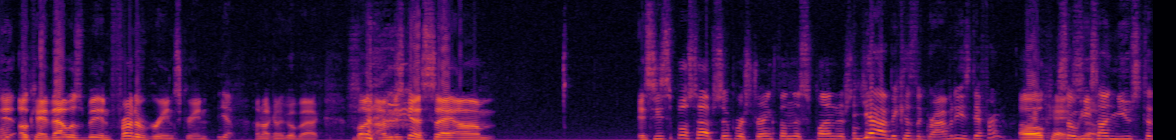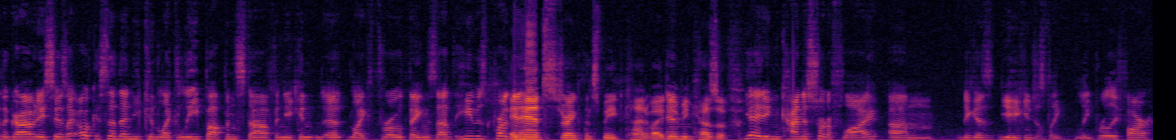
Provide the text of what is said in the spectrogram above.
it, okay, that was in front of green screen. Yep. I'm not gonna go back, but I'm just gonna say, um, is he supposed to have super strength on this planet or something? Yeah, because the gravity is different. Oh, okay. so he's unused to the gravity. So he's like, okay, so then he can like leap up and stuff, and you can uh, like throw things. That he was part of the enhanced strength and speed kind of idea And- because of. Yeah, he can kind of sort of fly, um, because he can just like leap really far.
